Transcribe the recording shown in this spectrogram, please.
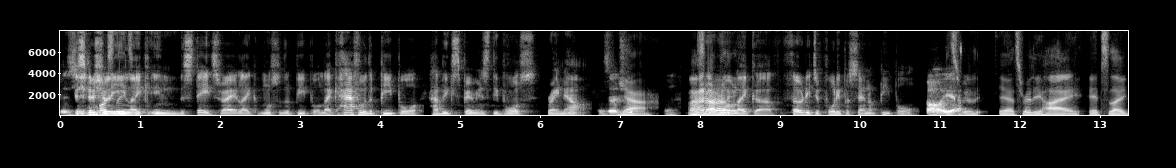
is Especially in, like in the states, right? Like most of the people, like half of the people have experienced divorce right now. Is that true? yeah I I don't know, think- like uh, thirty to forty percent of people. Oh yeah. it's really yeah it's really high it's like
